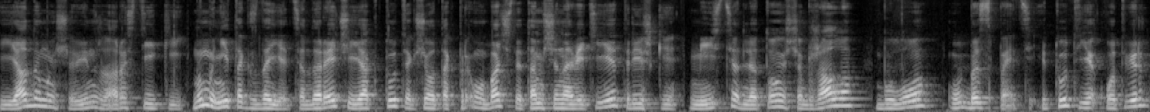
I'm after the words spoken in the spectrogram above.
І я думаю, що він жаростійкий. Ну, мені так здається. До речі, як тут, якщо так О, бачите, там ще навіть є трішки місця для того, щоб жало було у безпеці. І тут є отвір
